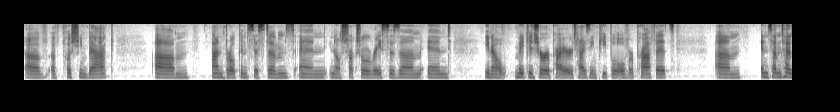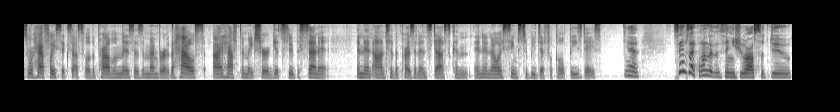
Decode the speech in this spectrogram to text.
of, of pushing back. Um, on broken systems and you know structural racism and you know making sure we're prioritizing people over profits. Um, and sometimes we're halfway successful. The problem is, as a member of the House, I have to make sure it gets through the Senate and then onto the president's desk, and, and it always seems to be difficult these days. Yeah. Seems like one of the things you also do,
